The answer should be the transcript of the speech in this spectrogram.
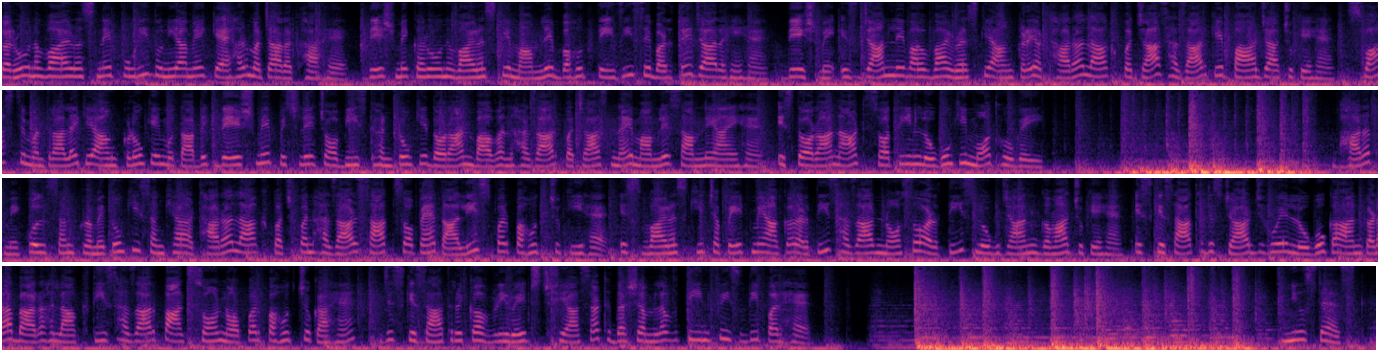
Corona virus ने पूरी दुनिया में कहर मचा रखा है। देश में कोरोना वायरस के मामले बहुत तेज़ी से बढ़ते जा रहे हैं। देश में इस जानलेवा वायरस के आंकड़े 18 लाख पचास हज़ार के पार जा चुके हैं। स्वास्थ्य मंत्रालय के आंकड़ों के मुताबिक देश में पिछले 24 घंटों के दौरान बावन हज़ार पचास नए मामले सामने आए हैं। इस दौरान 803 लोगों की मौत हो गई। भारत में कुल संक्रमितों की संख्या अठारह लाख पचपन हज़ार सात सौ पैतालीस आरोप पहुँच चुकी है। इस वायरस की चपेट में आकर अड़तीस हज़ार नौ सौ अड़तीस लोग जान गंवा चुके हैं। इसके साथ डिस्चार्ज हुए लोगों का आंकड़ा बारह लाख तीस हज़ार पाँच सौ नौ आरोप पहुँच चुका है, जिसके साथ रिकवरी रेट छियासठ दशमलव तीन फ़ीसदी पर है। News desk.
